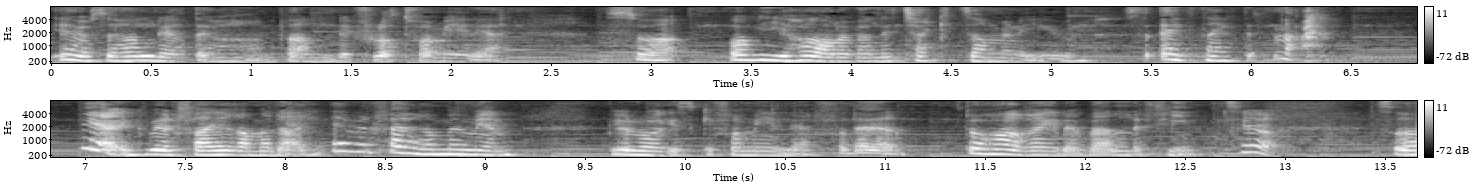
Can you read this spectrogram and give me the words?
er jo så heldig at jeg har en veldig flott familie. Så, og vi har det veldig kjekt sammen i jul. Så jeg tenkte nei, jeg vil feire med deg. Jeg vil feire med min biologiske familie. For det, da har jeg det veldig fint. Ja. Så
